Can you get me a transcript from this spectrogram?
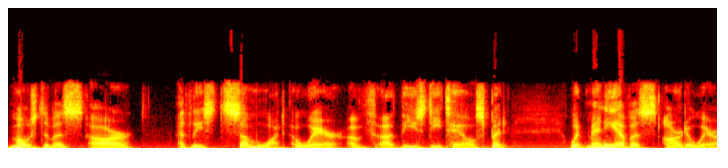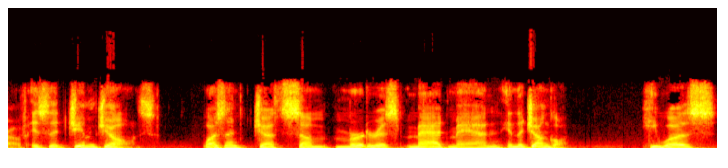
most of us are at least somewhat aware of uh, these details, but what many of us aren't aware of is that Jim Jones wasn't just some murderous madman in the jungle. He was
